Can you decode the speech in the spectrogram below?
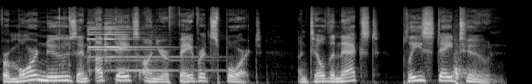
for more news and updates on your favorite sport. Until the next, please stay tuned.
